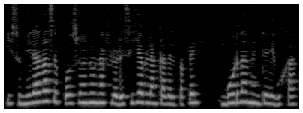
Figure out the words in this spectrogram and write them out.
y su mirada se posó en una florecilla blanca del papel, burdamente dibujada.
